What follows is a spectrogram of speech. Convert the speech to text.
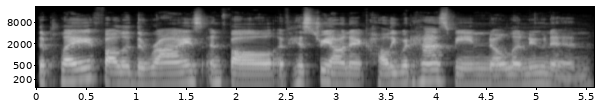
The play followed the rise and fall of histrionic Hollywood has been Nola Noonan.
